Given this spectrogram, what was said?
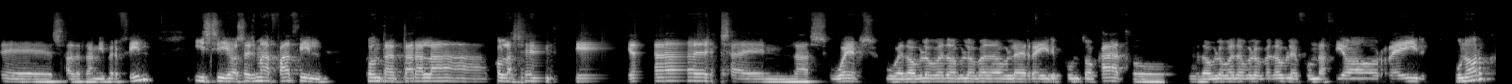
eh, saldrá mi perfil. Y si os es más fácil contactar a la, con las entidades en las webs www.reir.cat o www.fundacionreir.org,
